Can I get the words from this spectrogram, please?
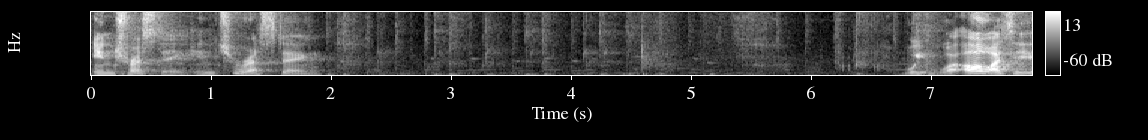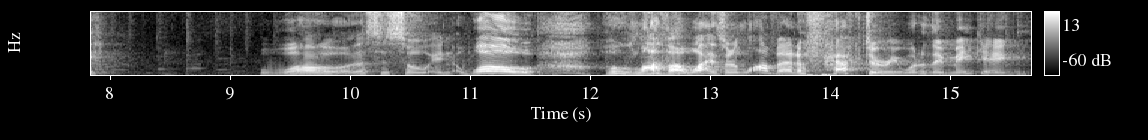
Interesting, interesting. Wait, what? Oh, I see. Whoa, this is so in- Whoa! Oh, lava! Why is there lava in a factory? What are they making?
